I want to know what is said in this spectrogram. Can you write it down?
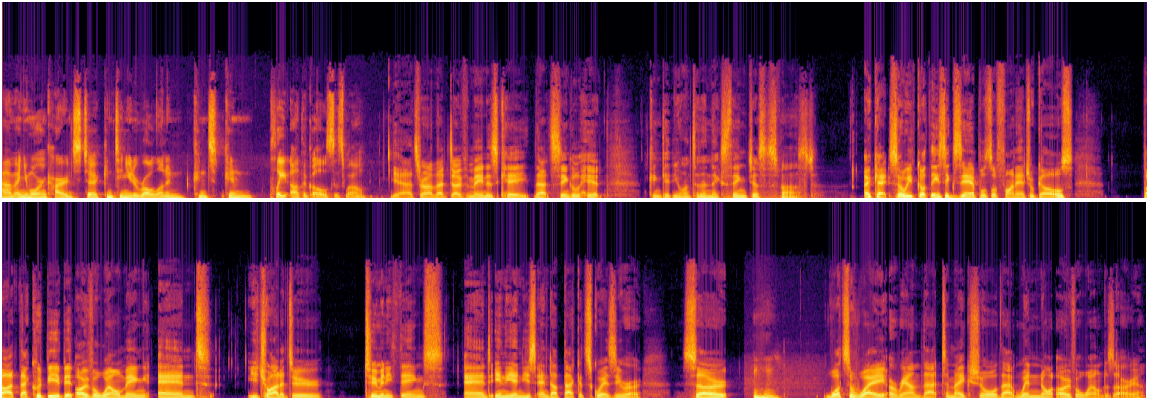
um, and you're more encouraged to continue to roll on and con- complete other goals as well. Yeah, that's right. That dopamine is key. That single hit can get you onto the next thing just as fast. Okay, so we've got these examples of financial goals, but that could be a bit overwhelming and you try to do too many things and in the end you just end up back at square zero. So mm-hmm. what's a way around that to make sure that we're not overwhelmed, Azaria?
